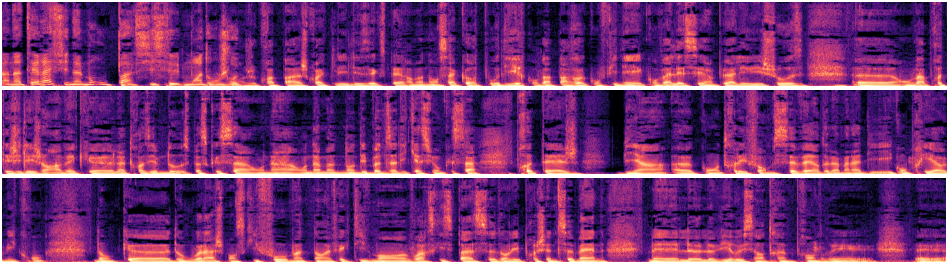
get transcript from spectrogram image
un intérêt finalement ou pas si c'est moins dangereux? Non, Je crois pas. Je crois que les, les experts maintenant s'accordent pour dire qu'on va pas reconfiner, qu'on va laisser un peu aller les choses. Euh, on va protéger les gens avec euh, la troisième dose parce que ça, on a, on a maintenant des bonnes indications que ça protège bien euh, contre les formes sévères de la maladie, y compris à Omicron. Donc, euh, donc voilà, je pense qu'il faut maintenant effectivement voir ce qui se passe dans les prochaines semaines. Mais le, le virus est en train de prendre euh,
